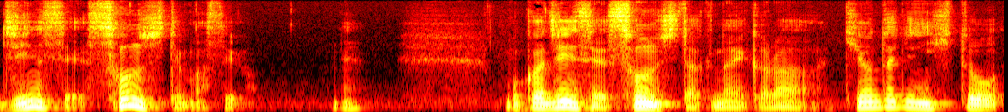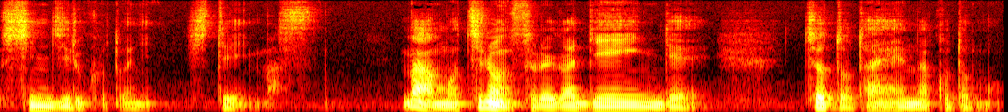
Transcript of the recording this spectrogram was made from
人生損してますよ。僕は人生損したくないから基本的に人を信じることにしています。まあもちろんそれが原因でちょっと大変なことも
